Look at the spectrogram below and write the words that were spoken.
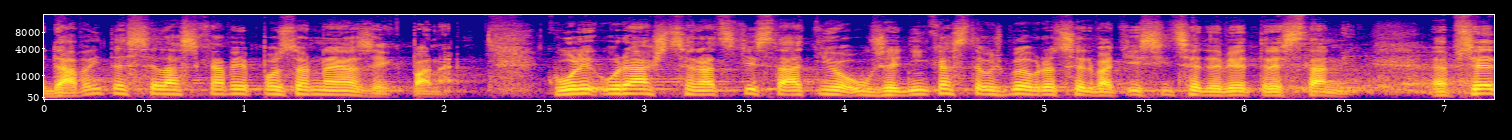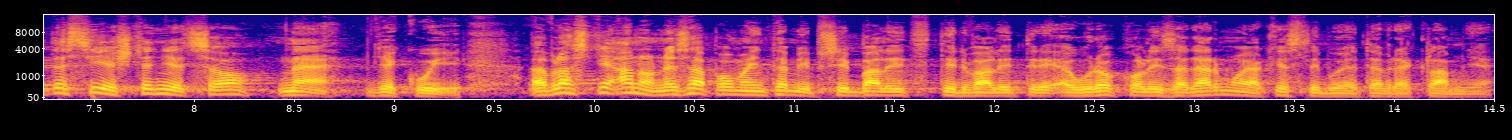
Dávejte si laskavě pozor na jazyk, pane. Kvůli urážce nadsti státního úředníka jste už byl v roce 2009 trestaný. Eh, přejete si ještě něco? Ne, děkuji. Eh, vlastně ano, nezapomeňte mi přibalit ty dva litry eurokoly zadarmo, jak je slibujete v reklamě.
